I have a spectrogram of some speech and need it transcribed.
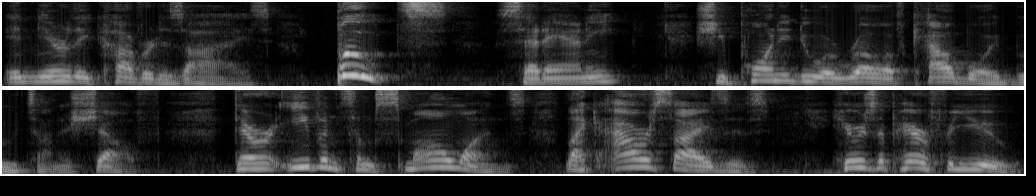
It nearly covered his eyes. Boots, said Annie. She pointed to a row of cowboy boots on a shelf. There are even some small ones, like our sizes. Here's a pair for you.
